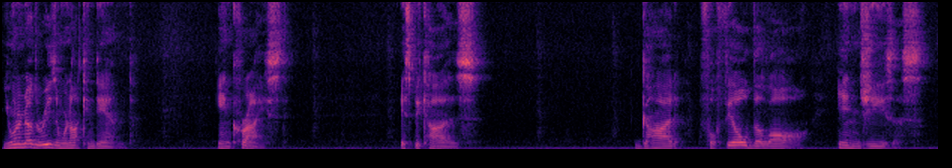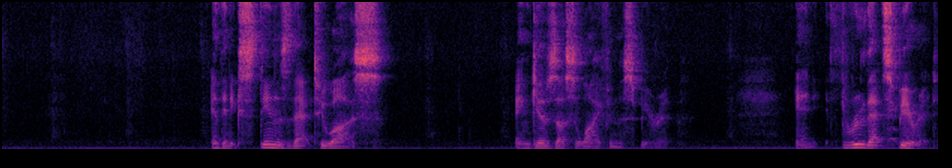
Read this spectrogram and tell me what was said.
You want to know the reason we're not condemned in Christ? It's because God fulfilled the law in Jesus and then extends that to us and gives us life in the Spirit. And through that Spirit,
